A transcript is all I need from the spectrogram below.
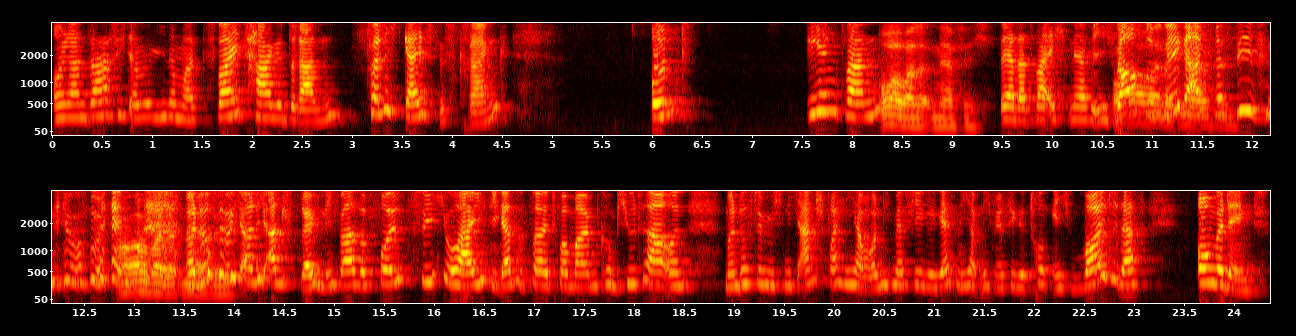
Und dann saß ich da wirklich nochmal zwei Tage dran, völlig geisteskrank. Und irgendwann. Oh, war das nervig. Ja, das war echt nervig. Ich war oh, auch so mega aggressiv in dem Moment. Oh, war das Man durfte mich auch nicht ansprechen. Ich war so voll psycho eigentlich die ganze Zeit vor meinem Computer und man durfte mich nicht ansprechen. Ich habe auch nicht mehr viel gegessen. Ich habe nicht mehr viel getrunken. Ich wollte das unbedingt.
